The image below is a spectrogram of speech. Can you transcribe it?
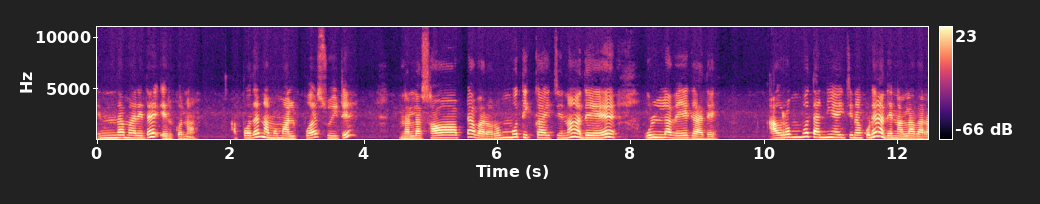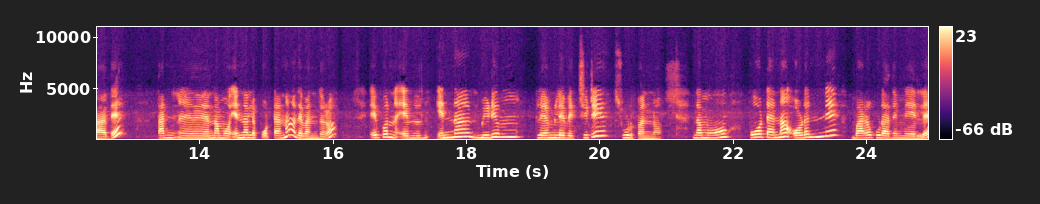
இந்த மாதிரி தான் இருக்கணும். அப்போ தான் நம்ம மல்புவா ஸ்வீட்டு நல்லா சாஃப்டாக வரும். ரொம்ப திக்காயிடுச்சுன்னா அது உள்ளே வேகாது. அது ரொம்ப தண்ணி ஆயிடுச்சுன்னா கூட அது நல்லா வராது. தன் நம்ம எண்ணெயில் போட்டோன்னா அது வந்துடும் இப்போ என்ன மீடியம் ஃப்ளேமில் வச்சுட்டு சூடு பண்ணணும். நம்ம போட்டோன்னா உடனே வரக்கூடாது மேலே.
